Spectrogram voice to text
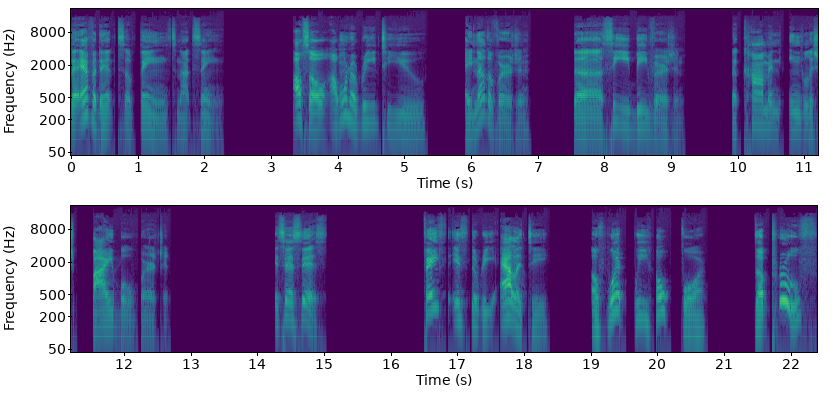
the evidence of things not seen. Also, I want to read to you another version, the CEB version, the Common English Bible version. It says this Faith is the reality of what we hope for, the proof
